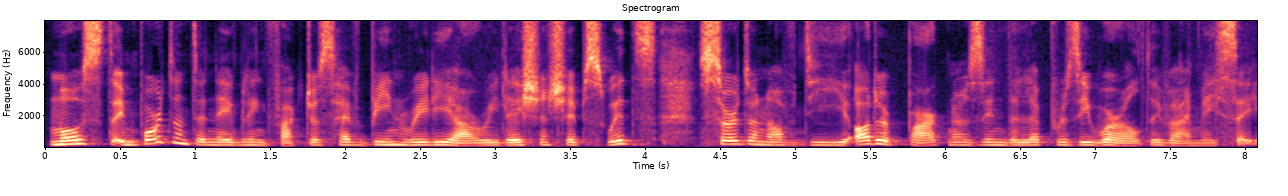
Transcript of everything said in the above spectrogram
most important enabling factors have been really our relationships with certain of the other partners in the leprosy world, if I may say.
